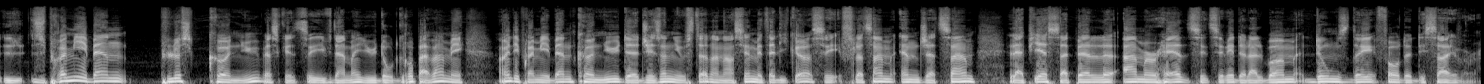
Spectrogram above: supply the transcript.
du premier Ben plus connu, parce que, tu évidemment, il y a eu d'autres groupes avant, mais un des premiers bands connus de Jason Newsted en ancienne Metallica, c'est Flotsam and Jetsam. La pièce s'appelle Hammerhead, c'est tiré de l'album Doomsday for the Deceiver.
